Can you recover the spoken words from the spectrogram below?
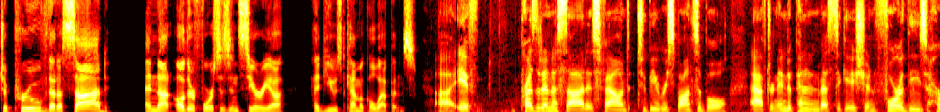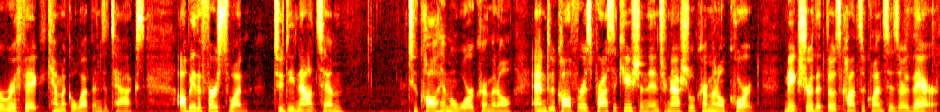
to prove that Assad and not other forces in Syria had used chemical weapons. Uh, if President Assad is found to be responsible after an independent investigation for these horrific chemical weapons attacks, I'll be the first one to denounce him, to call him a war criminal, and to call for his prosecution, the International Criminal Court. Make sure that those consequences are there.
